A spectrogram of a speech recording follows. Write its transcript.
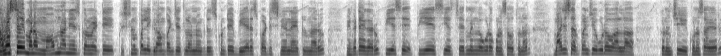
నమస్తే మనం మామూనా నియోజకవర్గం అయితే కృష్ణపల్లి గ్రామ పంచాయతీలో చూసుకుంటే బీఆర్ఎస్ పార్టీ సీనియర్ నాయకులు ఉన్నారు. వెంకటయ్య గారు పిఎస్ఏ పిఎస్సిఎస్ చైర్మన్గా కూడా కొనసాగుతున్నారు. మాజీ సర్పంచ్ కూడా వాళ్ళ ఇక్కడ నుంచి కొనసాగారు.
